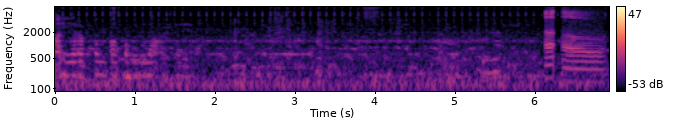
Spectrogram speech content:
Mahirap tong papahula ko sa'yo. Dugo.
